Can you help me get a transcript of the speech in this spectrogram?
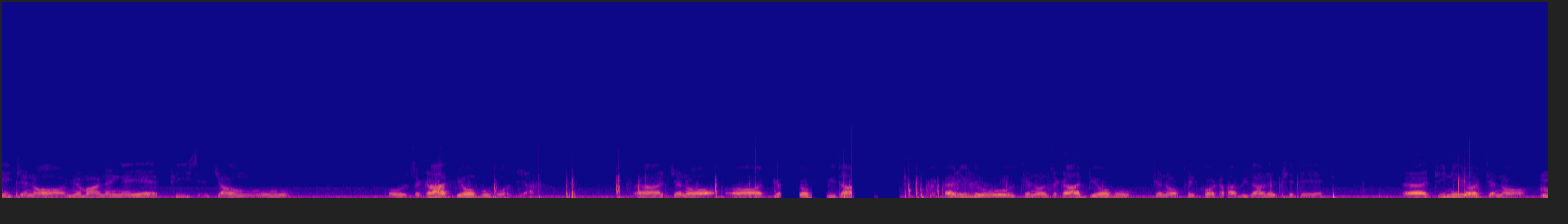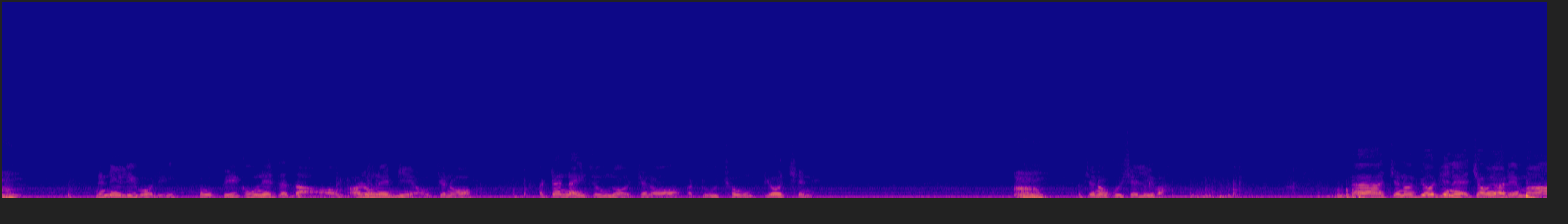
နေ့ကျွန်တော်မြန်မာနိုင်ငံရဲ့ peace အကြောင်းကိုဟိုစကားပြောဖို့ပေါ့ဗျာအာကျွန်တော်အာပြောပြီးသားအဲ့ဒီလိုကျွန်တော်စကားပြောဖို့ကျွန်တော်ဖိတ်ခေါ်ထားပြီးသားလည်းဖြစ်တယ်အဲဒီနေ့တော့ကျွန်တော်နည်းနည်းလေးပေါ့လေဟိုဘေကုံနဲ့တက်တာအောင်အားလုံးလည်းမြင်အောင်ကျွန်တော်အတက်နိုင်ဆုံးတော့ကျွန်တော်အတူချုံပြောချင်တယ်ကျွန်တော်ကိုရှယ်လေးပါ အာကျွန်တော်ပြောချင်တဲ့အကြောင်းအရာထဲမှာ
